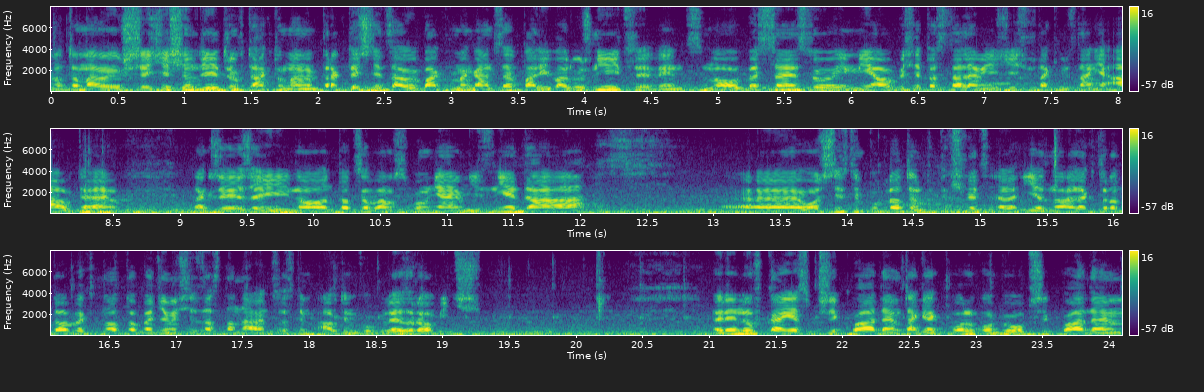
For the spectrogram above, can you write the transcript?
no to mamy już 60 litrów, tak? To mamy praktycznie cały bak w Megance paliwa różnicy, więc no bez sensu i miałoby się to celem jeździć w takim stanie autem. Także jeżeli no to co Wam wspomniałem nic nie da, e, łącznie z tym powrotem do tych świec ele- jednoelektrodowych, no to będziemy się zastanawiać, co z tym autem w ogóle zrobić. Renówka jest przykładem, tak jak Volvo było przykładem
